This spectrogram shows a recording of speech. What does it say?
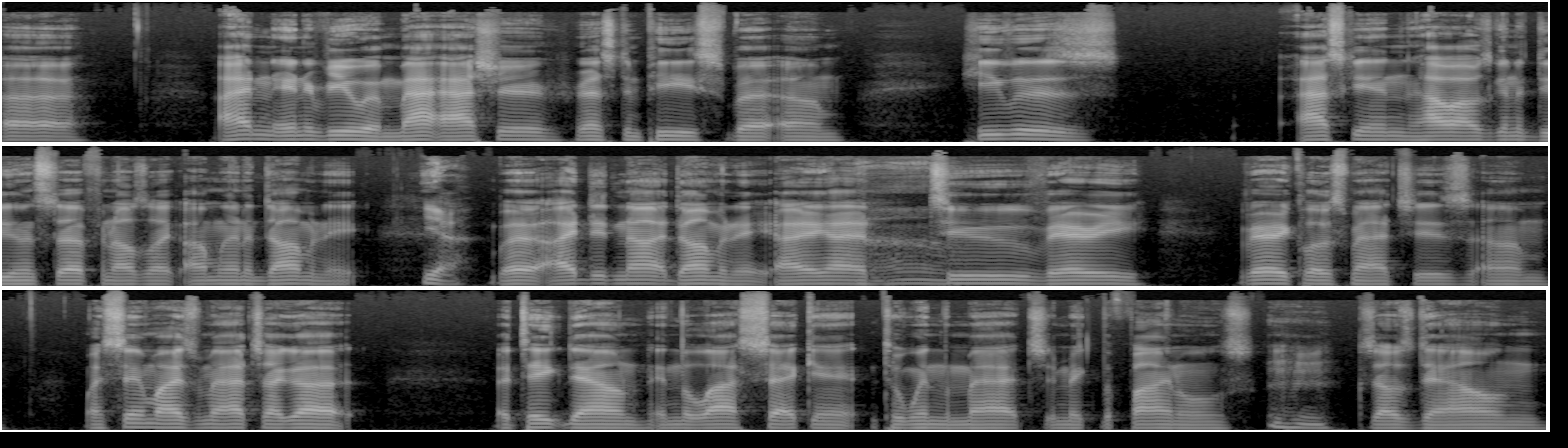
uh, I had an interview with Matt Asher, rest in peace, but um, he was asking how I was gonna do and stuff, and I was like, I'm gonna dominate, Yeah. but I did not dominate. I had Oh. two very, very close matches. Um, my semis match, I got a takedown in the last second to win the match and make the finals Mm-hmm. because I was down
